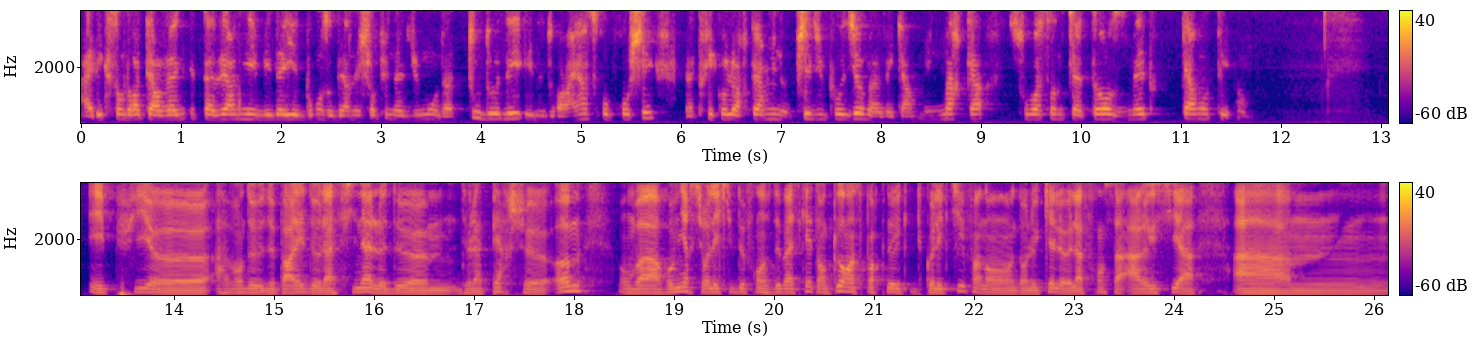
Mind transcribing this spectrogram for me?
Alexandra Tavernier, médaillée de bronze au dernier championnat du monde, a tout donné et ne doit rien se reprocher. La tricolore termine au pied du podium avec une marque à 74 mètres 41. Et puis, euh, avant de, parler de la finale de, euh, de la perche euh, homme, on va revenir sur l'équipe de France de basket, encore un sport collectif hein, dans, dans, lequel la France a, a réussi à, à, hum,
